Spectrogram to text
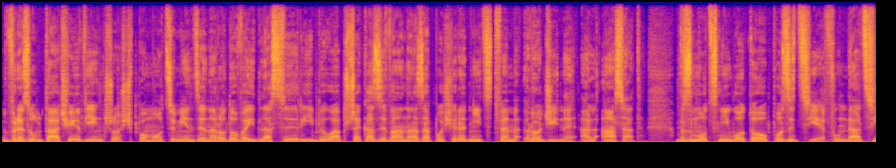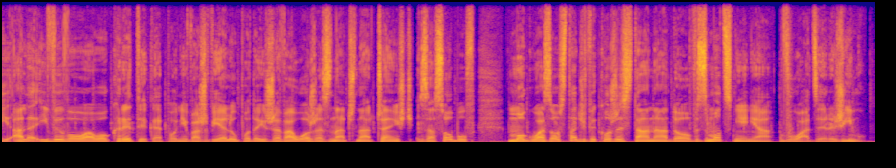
W rezultacie większość pomocy międzynarodowej dla Syrii była przekazywana za pośrednictwem rodziny al-Assad. Wzmocniło to pozycję fundacji, ale i wywołało krytykę, ponieważ wielu podejrzewało, że znaczna część zasobów mogła zostać wykorzystana do wzmocnienia władzy reżimu.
